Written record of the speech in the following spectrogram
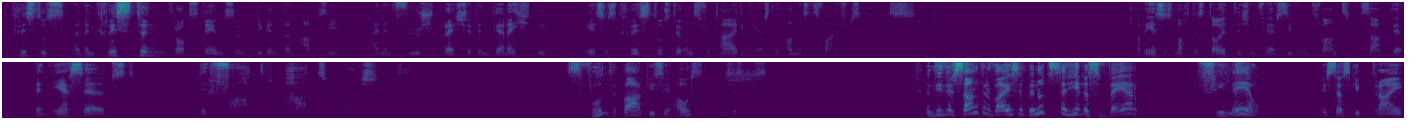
Wenn, Christus, äh, wenn Christen trotzdem sündigen, dann haben sie einen Fürsprecher, den Gerechten, Jesus Christus, der uns verteidigt. 1. Johannes 2, Vers 1. Aber Jesus macht es deutlich im Vers 27, da sagt er, denn er selbst, der Vater, hat euch lieb. Das ist wunderbar, diese Aussage, ist es nicht so? Und interessanterweise benutzt er hier das Verb Phileo. Ist das, es gibt drei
